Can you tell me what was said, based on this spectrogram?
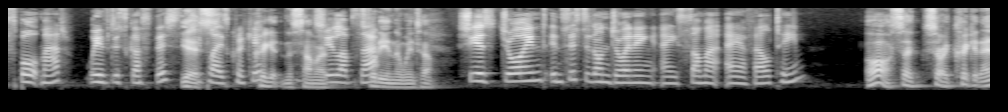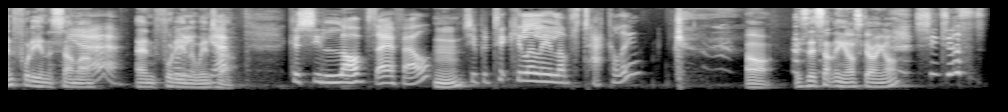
sport mad? We've discussed this. Yes. She plays cricket. Cricket in the summer. She loves that. Footy in the winter. She has joined, insisted on joining a summer AFL team. Oh, so sorry, cricket and footy in the summer Yeah. and footy, in the winter. Because she loves AFL. Mm. She particularly loves tackling. Oh, is there something else going on? She just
